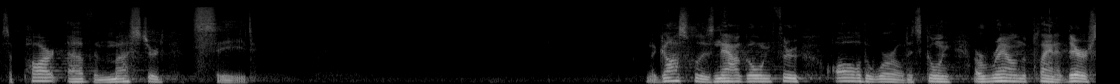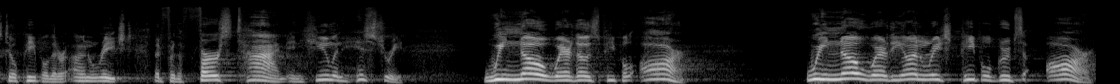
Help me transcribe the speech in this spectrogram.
as a part of the mustard seed. The gospel is now going through all the world. It's going around the planet. There are still people that are unreached, but for the first time in human history, we know where those people are. We know where the unreached people groups are.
